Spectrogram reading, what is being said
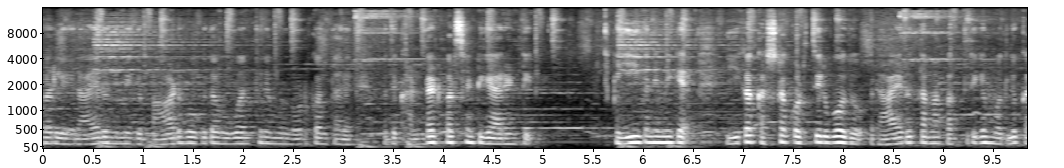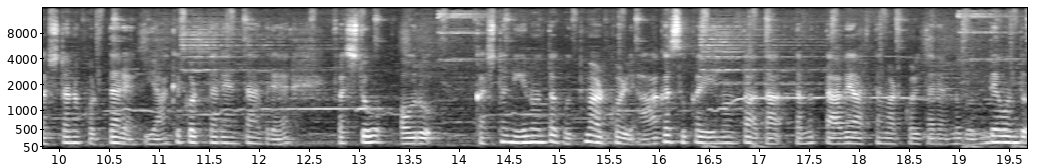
ಬರಲಿ, ರಾಯರು ನಿಮಗೆ ಬಾಡು ಹೋಗದ ಹೂವಂತ ನಿಮ್ಮನ್ನು ನೋಡ್ಕೊತಾರೆ ಅದಕ್ಕೆ ಹಂಡ್ರೆಡ್ ಪರ್ಸೆಂಟ್ ಗ್ಯಾರಂಟಿ ಈಗ ನಿಮಗೆ ಈಗ ಕಷ್ಟ ಕೊಡ್ತಿರ್ಬೋದು. ರಾಯರು ತಮ್ಮ ಭಕ್ತರಿಗೆ ಮೊದಲು ಕಷ್ಟನ ಕೊಡ್ತಾರೆ. ಯಾಕೆ ಕೊಡ್ತಾರೆ ಅಂತ ಅಂದರೆ ಫಸ್ಟು ಅವರು ಕಷ್ಟನ ಏನು ಅಂತ ಗೊತ್ತು ಮಾಡ್ಕೊಳ್ಳಿ. ಆಗ ಸುಖ ಏನು ಅಂತ ತಮಗೆ ತಾವೇ ಅರ್ಥ ಮಾಡ್ಕೊಳ್ತಾರೆ ಅನ್ನೋದು ಒಂದೇ ಒಂದು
